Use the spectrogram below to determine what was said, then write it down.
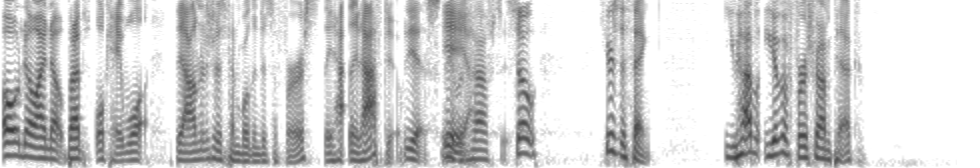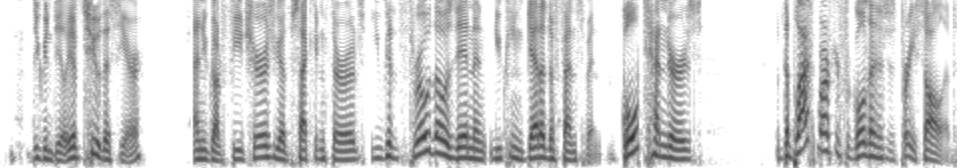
Oh no, I know, but I'm, okay. Well, the Islanders are going to spend more than just a first. They ha- they'd have to. Yes, they Yeah, would yeah. have to. So here's the thing: you have you have a first round pick. You can deal. You have two this year, and you've got futures. You have second, thirds. You can throw those in, and you can get a defenseman. Goaltenders, the black market for goaltenders is pretty solid.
